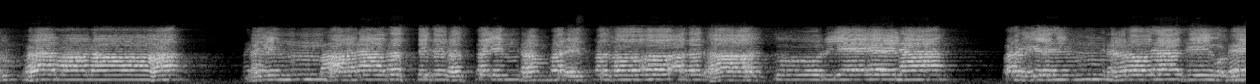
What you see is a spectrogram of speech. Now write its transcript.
शुम्भमानाः नयिन्मानादस्ति दुरस्त इन्द्रम् परिस्पसो अदधात् सूर्येण पर्यदिन्द्ररोदसी उभे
